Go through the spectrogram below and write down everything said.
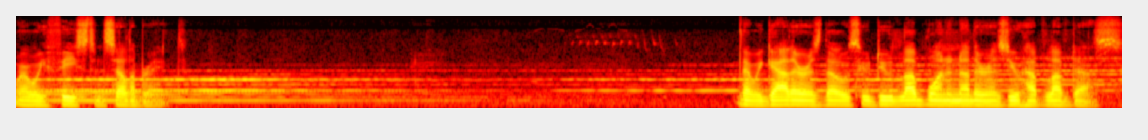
where we feast and celebrate. That we gather as those who do love one another as you have loved us.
